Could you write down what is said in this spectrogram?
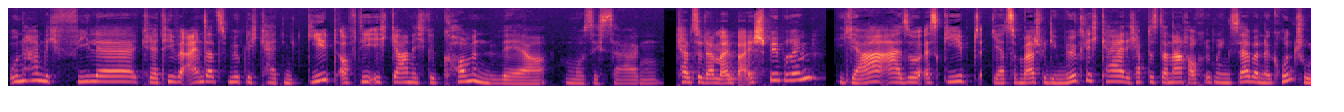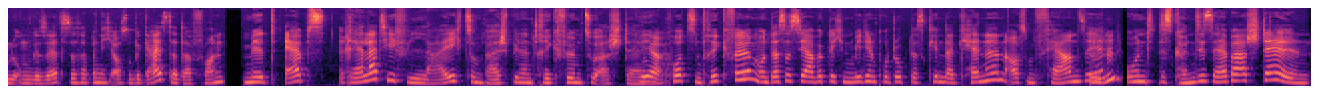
unheimlich viele kreative Einsatzmöglichkeiten gibt, auf die ich gar nicht gekommen wäre, muss ich sagen. Kannst du da mal ein Beispiel bringen? Ja, also es gibt ja zum Beispiel die Möglichkeit, ich habe das danach auch übrigens selber in der Grundschule umgesetzt, deshalb bin ich auch so begeistert davon, mit Apps relativ leicht zum Beispiel einen Trickfilm zu erstellen. Ja. Einen kurzen Trickfilm und das ist ja wirklich ein Medienprodukt, das Kinder kennen aus dem Fernsehen mhm. und das können sie selber erstellen.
